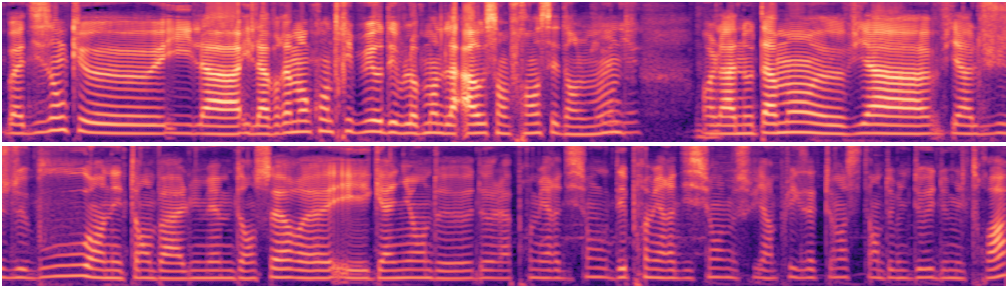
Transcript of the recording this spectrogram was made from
bah disons que il a, il a vraiment contribué au développement de la house en France et dans le monde. Pionnier. Voilà, notamment euh, via, via le Juste Debout, en étant bah, lui-même danseur euh, et gagnant de, de la première édition, ou des premières éditions, je me souviens plus exactement, c'était en 2002 et 2003.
